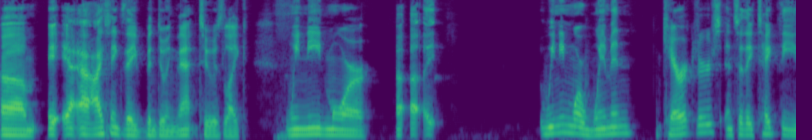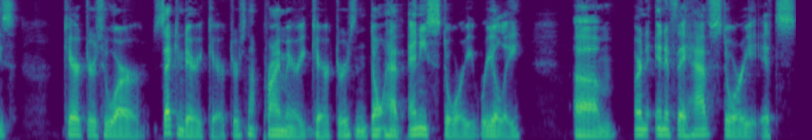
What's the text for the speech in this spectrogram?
um it, I, I think they've been doing that too is like we need more uh, uh, we need more women characters and so they take these characters who are secondary characters not primary characters and don't have any story really. Um and, and if they have story it's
